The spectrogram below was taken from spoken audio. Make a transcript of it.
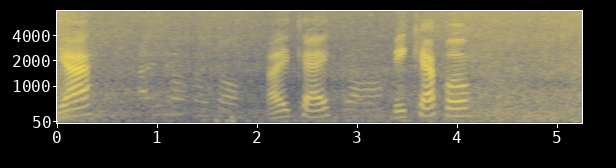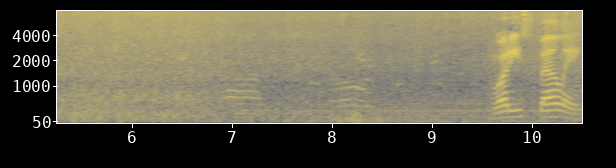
Yeah? Okay. Be careful. What are you spelling?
